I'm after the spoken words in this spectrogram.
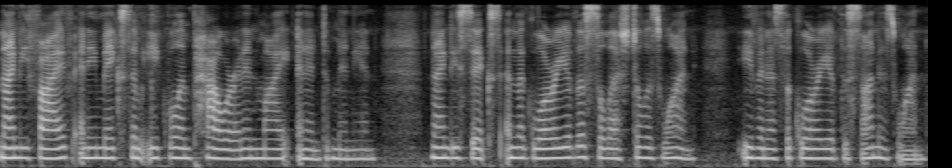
95. And he makes them equal in power and in might and in dominion. 96. And the glory of the celestial is one, even as the glory of the sun is one.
